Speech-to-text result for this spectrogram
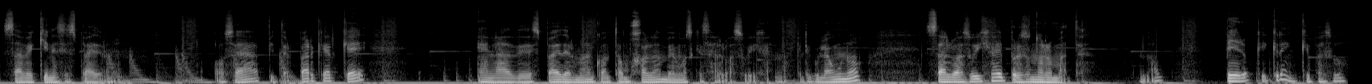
sabe quién es Spider-Man. O sea, Peter Parker que en la de Spider-Man con Tom Holland vemos que salva a su hija. En la película 1 salva a su hija y por eso no lo mata. ¿no? Pero, ¿qué creen? ¿Qué pasó?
